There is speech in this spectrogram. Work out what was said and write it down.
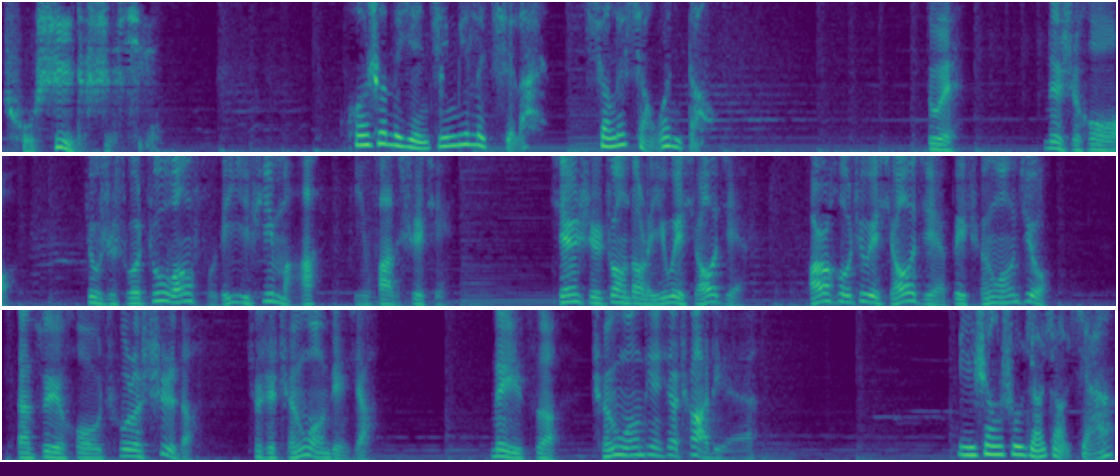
出事的事情。皇上的眼睛眯了起来，想了想，问道：“对，那时候，就是说周王府的一匹马引发的事情。先是撞到了一位小姐，而后这位小姐被陈王救，但最后出了事的却是陈王殿下。那一次，陈王殿下差点……”李尚书咬咬牙，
